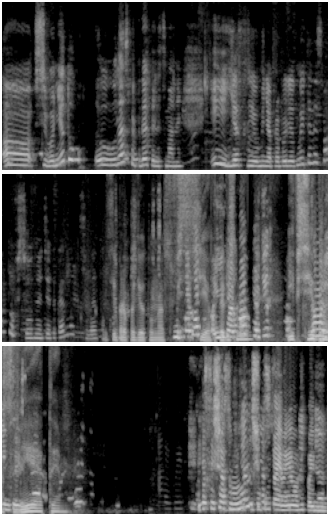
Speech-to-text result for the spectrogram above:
а, всего нету, у нас пропадают талисманы. И если у меня пропадет мой талисман, то все, знаете, такая целая. Если пропадет у нас всех талисман и все браслеты. Если сейчас у меня начнется тайм, я уже пойму.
